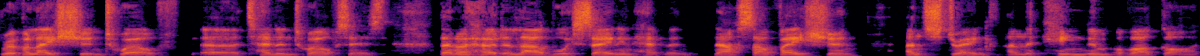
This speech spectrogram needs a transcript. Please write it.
Revelation 12, uh, 10 and 12 says, Then I heard a loud voice saying in heaven, Now salvation and strength and the kingdom of our God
